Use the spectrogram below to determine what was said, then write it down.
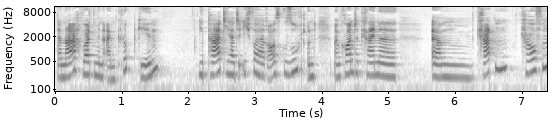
Danach wollten wir in einen Club gehen die Party hatte ich vorher rausgesucht und man konnte keine ähm, Karten kaufen,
